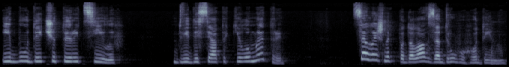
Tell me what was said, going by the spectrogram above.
І буде 4,2 кілометри. Це лижник подолав за другу годину.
